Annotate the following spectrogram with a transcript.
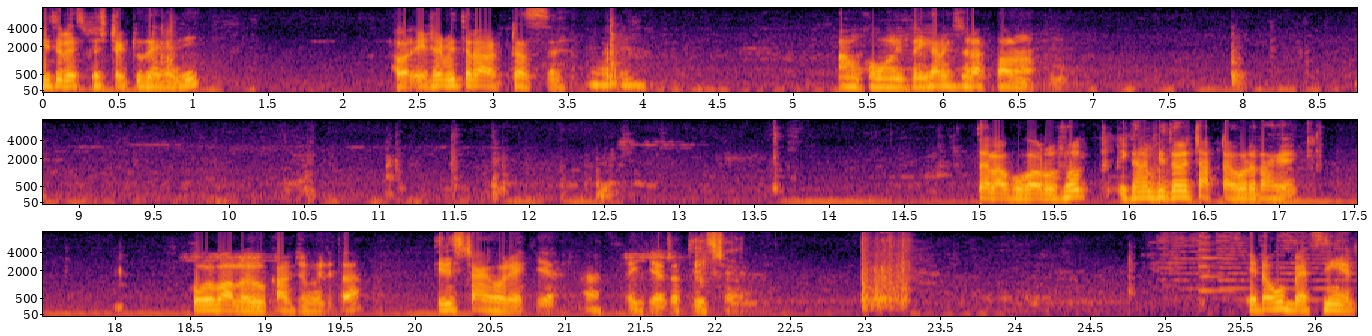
ভিতরে স্পেসটা একটু দেখে নিই। আবার এটার ভিতরে আরেকটা আছে। হুম। আনকমন এখানে কিছু রাখতে পারেন আপনি। তেলা পোকার ওষুধ এখানে ভিতরে চারটা করে থাকে। খুবই ভালো কার্যকারিতা। তিরিশ টাকা করে কি আচ্ছা। এটা তিরিশ টাকা। এটা খুব বেসিং এর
